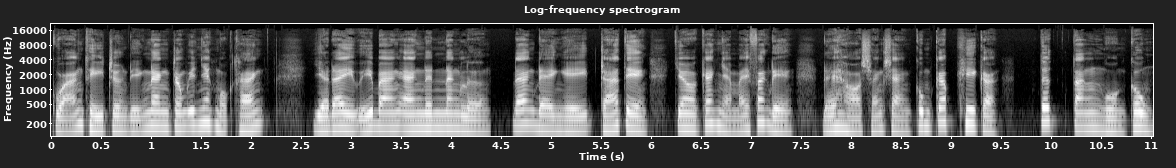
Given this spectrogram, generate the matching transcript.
quản thị trường điện năng trong ít nhất một tháng. Giờ đây, Ủy ban An ninh Năng lượng đang đề nghị trả tiền cho các nhà máy phát điện để họ sẵn sàng cung cấp khi cần, tức tăng nguồn cung.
